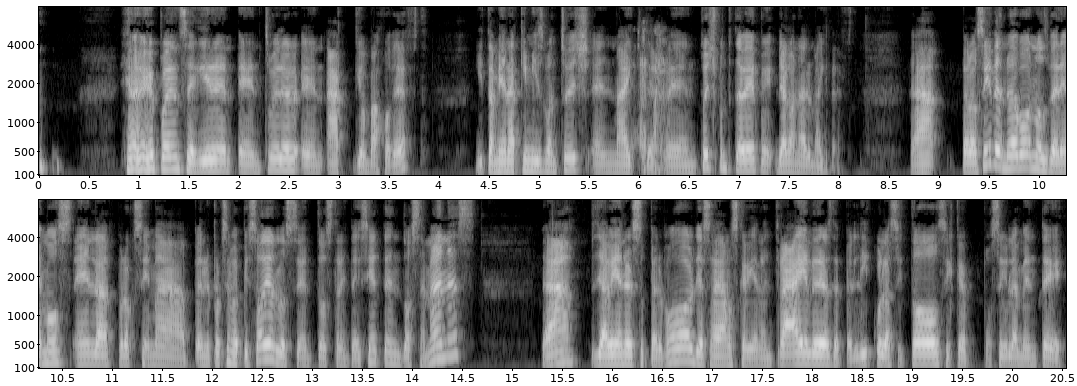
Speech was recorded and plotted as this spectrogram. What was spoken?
y a mí me pueden seguir en, en Twitter en act-deft y también aquí mismo en Twitch en en twitch.tv diagonal Mike Deft. Ya, Pero sí, de nuevo nos veremos en la próxima, en el próximo episodio, los 137 en dos semanas. Ya, ya viene el Super Bowl, ya sabemos que vienen trailers de películas y todo, así que posiblemente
